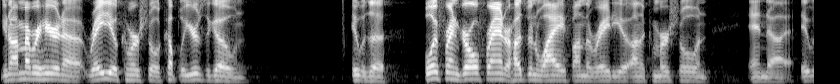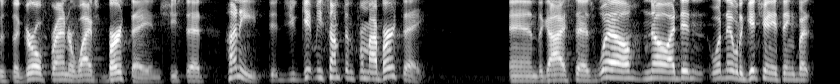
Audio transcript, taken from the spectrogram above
You know, I remember hearing a radio commercial a couple years ago, and it was a boyfriend, girlfriend, or husband, wife on the radio, on the commercial, and, and uh, it was the girlfriend or wife's birthday, and she said, Honey, did you get me something for my birthday? And the guy says, Well, no, I didn't, wasn't able to get you anything, but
